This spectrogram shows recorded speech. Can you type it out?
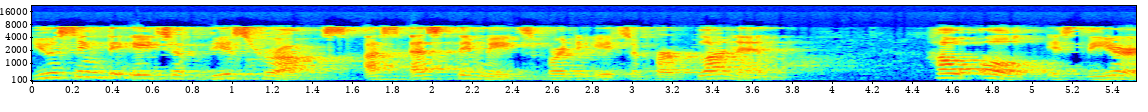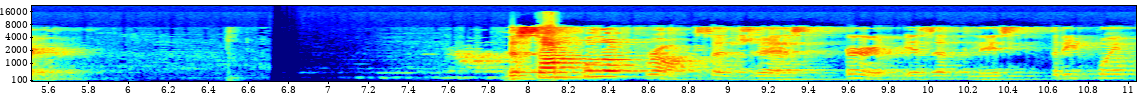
Using the age of these rocks as estimates for the age of our planet, how old is the Earth? The sample of rocks suggests Earth is at least 3.9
